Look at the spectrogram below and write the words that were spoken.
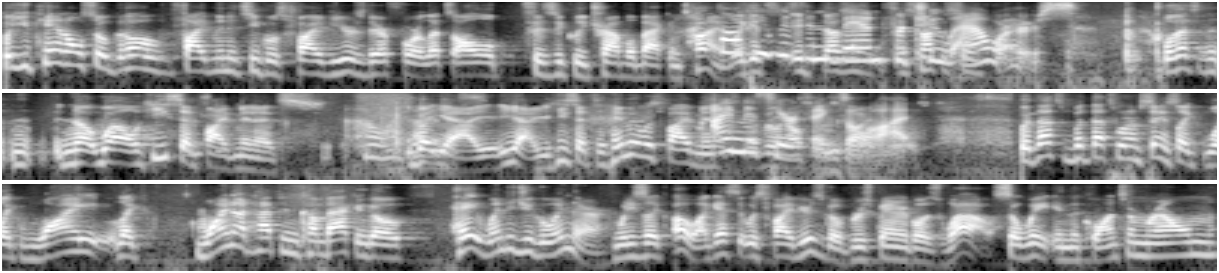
But you can't also go five minutes equals five years. Therefore, let's all physically travel back in time. I thought like he it's, was it in the doesn't- van for it's not the two hours. thing. Well, that's no. Well, he said five minutes, Oh, but yeah, was- yeah. He said to him it was five minutes. I mishear else it was things a lot. years. But that's but that's what I'm saying. It's like like why like why not have him come back and go, hey, when did you go in there? When he's like, oh, I guess it was five years ago. Bruce Banner goes, wow. So wait, in the quantum realm,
